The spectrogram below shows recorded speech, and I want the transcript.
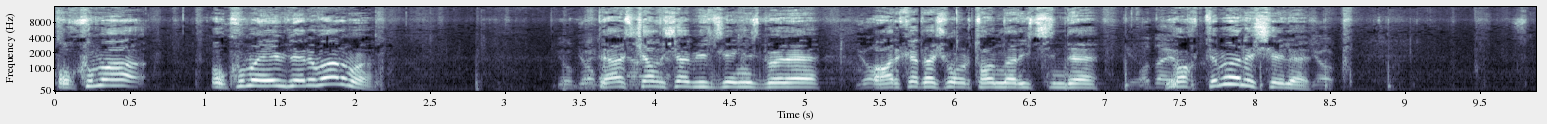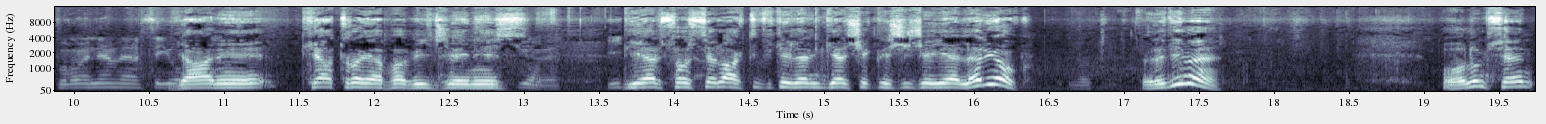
Okuma okuma evleri var mı? Yok. Ders çalışabileceğiniz böyle arkadaş ortamları içinde. O da yok. değil mi öyle şeyler? Yok. Spor önem verse iyi olur. Yani tiyatro yapabileceğiniz, Evet. Diğer sosyal aktivitelerin gerçekleşeceği yerler yok. Öyle değil mi? Oğlum sen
